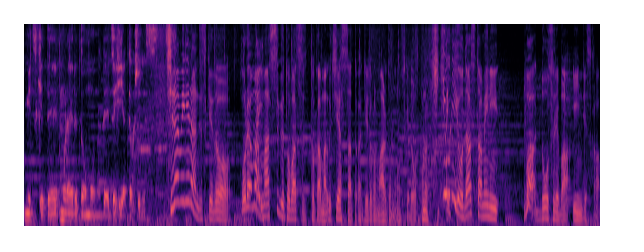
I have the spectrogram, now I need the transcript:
見つけてもらえると思うのでぜひやってほしいです。ちなみになんですけどこれはまあま、っすぐ飛ばすとか、まあ、打ちやすさとかっていうところもあると思うんですけどこの飛距離を出すためにはどうすればいいんですか、はい、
